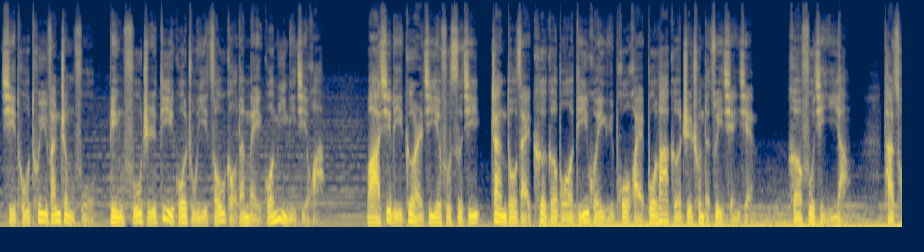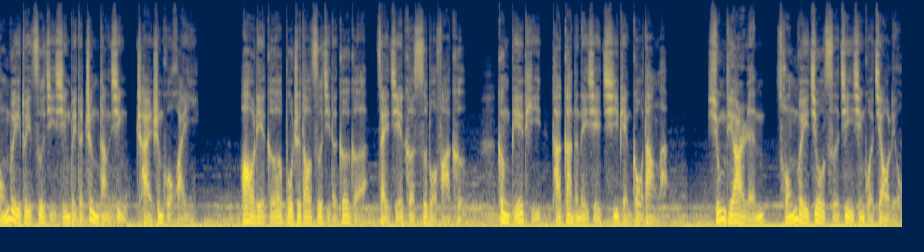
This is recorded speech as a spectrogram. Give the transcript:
企图推翻政府并扶植帝国主义走狗的美国秘密计划。瓦西里·戈尔基耶夫斯基战斗在克格勃诋毁与破坏布拉格之春的最前线，和父亲一样，他从未对自己行为的正当性产生过怀疑。奥列格不知道自己的哥哥在捷克斯洛伐克，更别提他干的那些欺骗勾当了。兄弟二人从未就此进行过交流。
